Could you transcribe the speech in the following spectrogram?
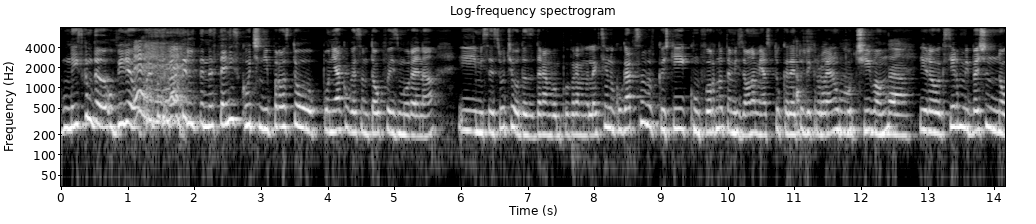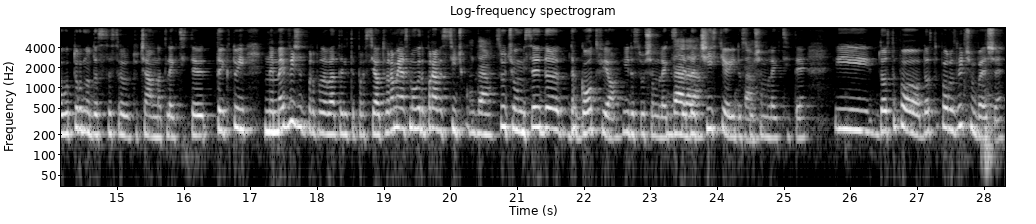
не искам да обидя преподавателите, не сте ни скучни, просто понякога съм толкова изморена и ми се е случило да задрамвам по време на лекция, но когато съм вкъщи, комфортната ми зона, мястото, където обикновено почивам Да. и релаксирам, ми беше много трудно да се съсредоточавам над лекциите, тъй като и не ме виждат преподавателите през цялото време, аз мога да правя всичко. Да. Случило ми се да, да готвя и да слушам лекциите, Да, да, да. чистя и да, Да. слушам лекциите. И доста, по, доста по-различно беше.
